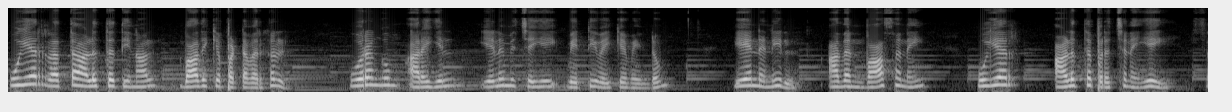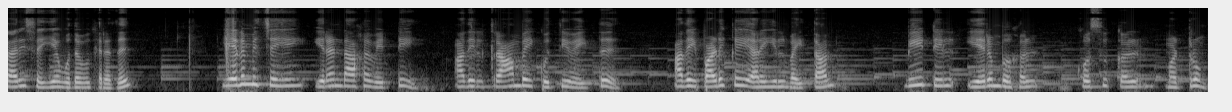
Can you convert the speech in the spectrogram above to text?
உயர் இரத்த அழுத்தத்தினால் பாதிக்கப்பட்டவர்கள் உறங்கும் அறையில் எலுமிச்சையை வெட்டி வைக்க வேண்டும். ஏனெனில் அதன் வாசனை உயர் அழுத்த பிரச்சனையை சரி செய்ய உதவுகிறது. எலுமிச்சையை இரண்டாக வெட்டி அதில் கிராம்பை குத்தி வைத்து அதை படுக்கை அறையில் வைத்தால் வீட்டில் எறும்புகள் கொசுக்கள் மற்றும்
